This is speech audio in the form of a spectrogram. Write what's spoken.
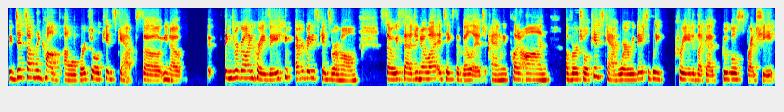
we did something called uh, virtual kids camp. So you know, things were going crazy. Everybody's kids were home, so we said, you know what, it takes a village, and we put on a virtual kids camp where we basically created like a Google spreadsheet.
